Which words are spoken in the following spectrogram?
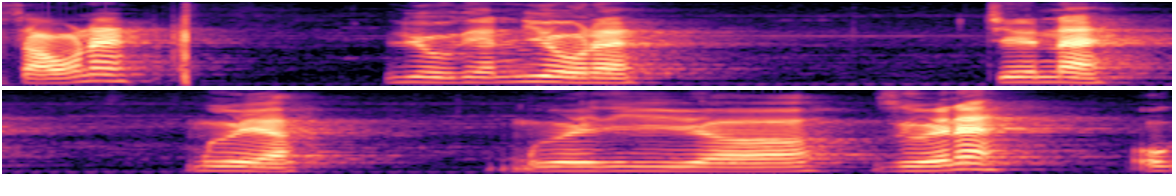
6 này. Liều thì ăn nhiều này. Trên này. 10 à? 10 thì uh, dưới này. Ok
